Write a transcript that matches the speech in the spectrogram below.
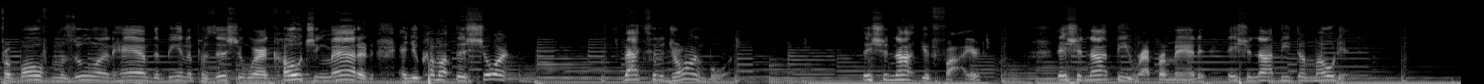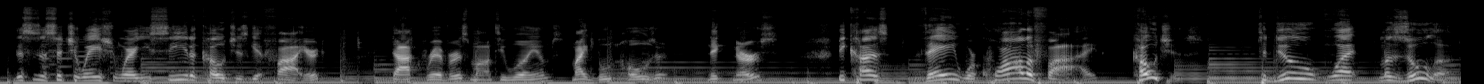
For both Mazzulla and Ham to be in a position where coaching mattered and you come up this short, it's back to the drawing board. They should not get fired. They should not be reprimanded. They should not be demoted. This is a situation where you see the coaches get fired Doc Rivers, Monty Williams, Mike Budenholzer, Nick Nurse, because they were qualified coaches to do what Mazzulla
